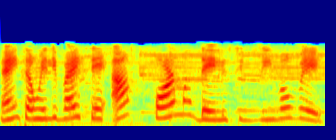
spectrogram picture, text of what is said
né? Então ele vai ter a forma dele se desenvolver.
